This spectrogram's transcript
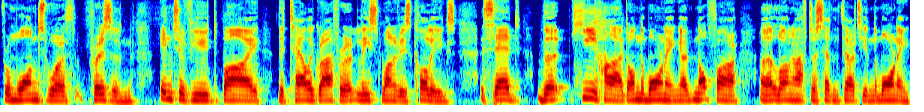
from Wandsworth Prison, interviewed by the Telegraph, or at least one of his colleagues, said that he had, on the morning, uh, not far, uh, long after 7.30 in the morning,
